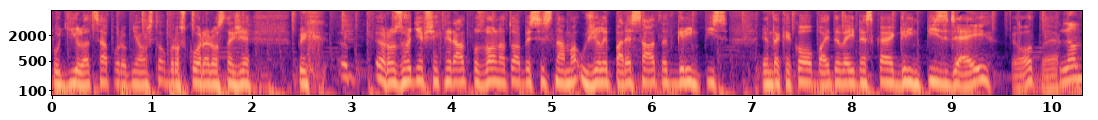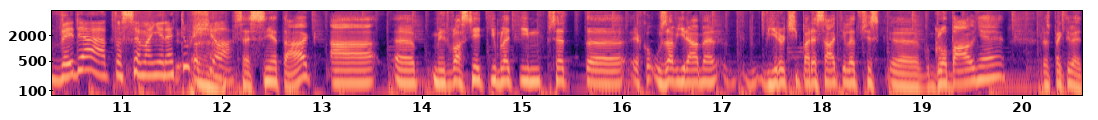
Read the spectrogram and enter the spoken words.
podílet se a podobně. Mám z toho obrovskou radost, takže bych eh, rozhodně všechny rád pozval na to, aby si s náma užili 50 let Greenpeace. Jen tak jako by the way, dneska je Greenpeace Day. Jo, to je jako... No vydá, to jsem ani netušila. Přesně tak. A my vlastně tím letím před, jako uzavíráme výročí 50 let Česk, globálně, respektive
